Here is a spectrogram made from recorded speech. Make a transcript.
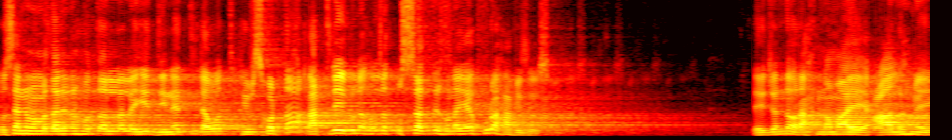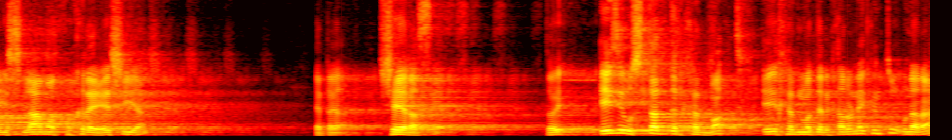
হোসেন মোহাম্মদ আলী রহমতুল্লাহ দিনের তিলাওয়াত হিউজ করতা, রাত্রে এগুলো হজরত উসরাত্রে হুনাইয়া পুরো হাফিজ হয়েছে। এই জন্য রাহনামায় আলমে ইসলাম ও ফখরে এশিয়া এটা শের আছে। তো এই যে উস্তাদদের খেদমত, এই খেদমতের কারণে কিন্তু ওনারা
